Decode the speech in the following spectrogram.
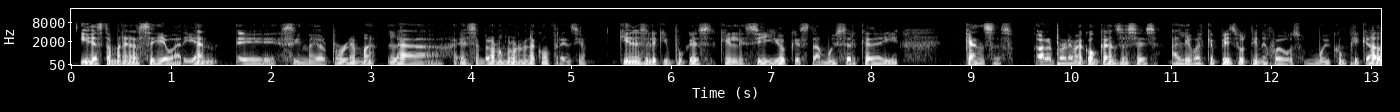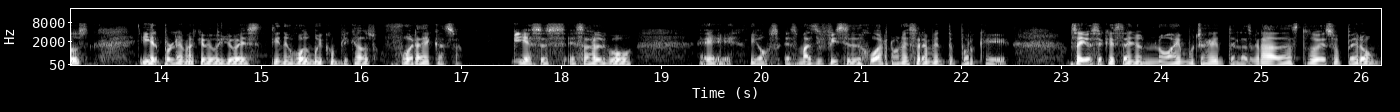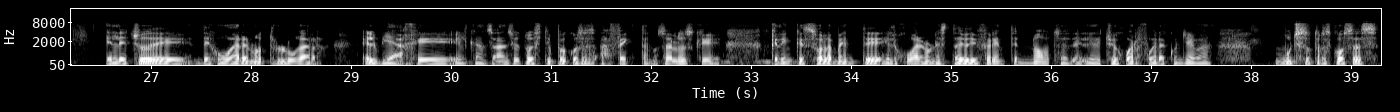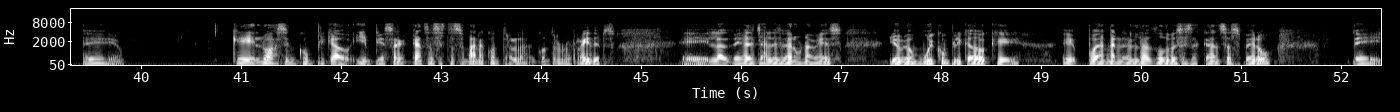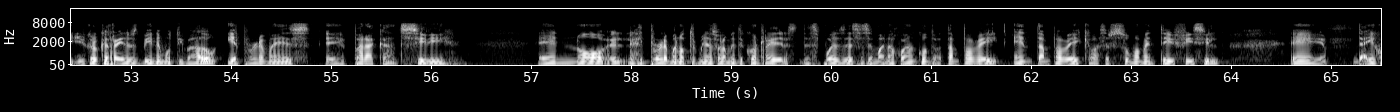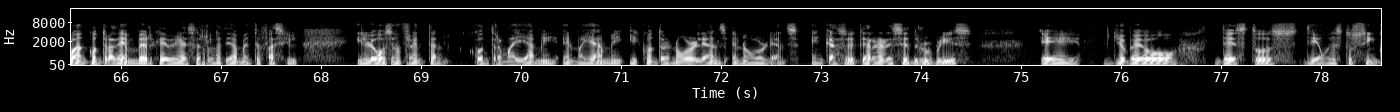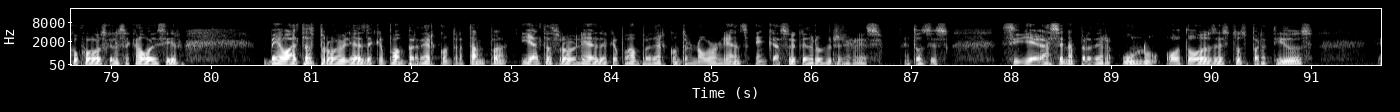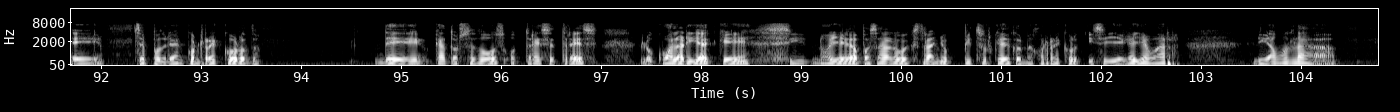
Y de esta manera se llevarían eh, sin mayor problema la, el sembrado número uno en la conferencia. ¿Quién es el equipo que, que le sigue o que está muy cerca de ahí? Kansas. Ahora, el problema con Kansas es, al igual que Pittsburgh, tiene juegos muy complicados. Y el problema que veo yo es, tiene juegos muy complicados fuera de casa. Y eso es, es algo eh, digamos, es más difícil de jugar, no necesariamente porque, o sea, yo sé que este año no hay mucha gente en las gradas, todo eso, pero el hecho de, jugar en otro lugar el viaje, el cansancio, todo ese tipo de cosas afectan. O sea, los que creen que solamente el jugar en un estadio diferente, no. O sea, el hecho de jugar fuera conlleva muchas otras cosas eh, que lo hacen complicado. Y empieza Kansas esta semana contra, contra los Raiders. Eh, Las Vegas ya les ganó una vez. Yo veo muy complicado que eh, puedan ganar las dos veces a Kansas, pero yo creo que Raiders viene motivado. Y el problema es para Kansas City eh, no, el, problema no termina solamente con Raiders. Después de esta semana juegan contra Tampa Bay en Tampa Bay, que va a ser sumamente difícil. Eh, de ahí juegan contra Denver, que debería ser relativamente fácil. Y luego se enfrentan contra Miami en Miami y contra New Orleans en New Orleans. En caso de que regrese Drew Brees, eh, yo veo de estos, digamos, de estos cinco juegos que les acabo de decir, Veo altas probabilidades de que puedan perder contra Tampa y altas probabilidades de que puedan perder contra Nueva Orleans en caso de que Drew regrese. Entonces, si llegasen a perder uno o dos de estos partidos, eh, se pondrían con récord de 14-2 o 13-3, lo cual haría que si no llega a pasar algo extraño, Pittsburgh quede con mejor récord y se llegue a llevar, digamos, la,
